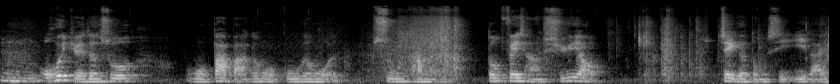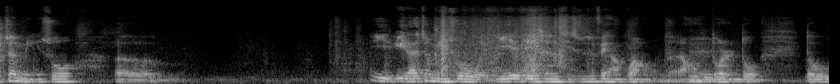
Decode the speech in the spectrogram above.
嗯，我会觉得说，我爸爸跟我姑跟我叔他们都非常需要这个东西，以来证明说，呃，以以来证明说我爷爷这一生其实是非常光荣的，然后很多人都、都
